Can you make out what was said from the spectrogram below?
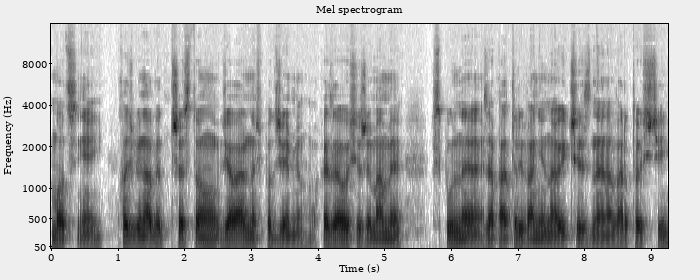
mocniej choćby nawet przez tą działalność pod ziemią. Okazało się, że mamy wspólne zapatrywanie na ojczyznę, na wartości.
